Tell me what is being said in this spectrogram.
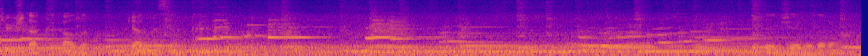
2-3 dakika kaldı gelmesine. DJ burada ben.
